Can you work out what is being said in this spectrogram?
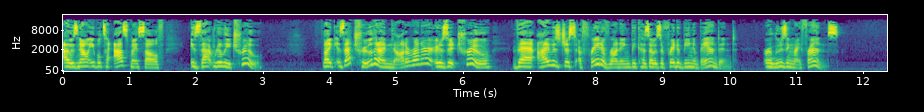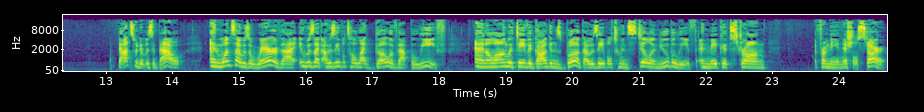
I was now able to ask myself, is that really true? Like, is that true that I'm not a runner? Or is it true that I was just afraid of running because I was afraid of being abandoned or losing my friends? That's what it was about. And once I was aware of that, it was like I was able to let go of that belief. And along with David Goggins' book, I was able to instill a new belief and make it strong from the initial start.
